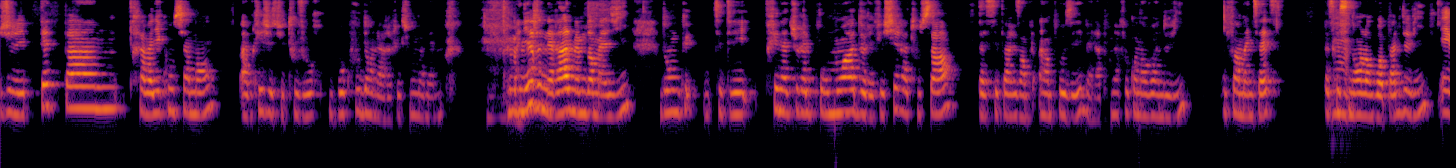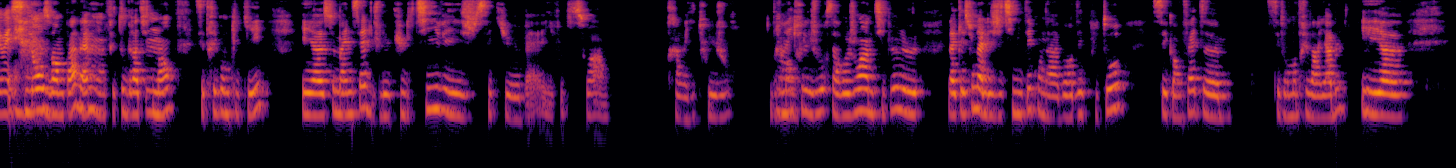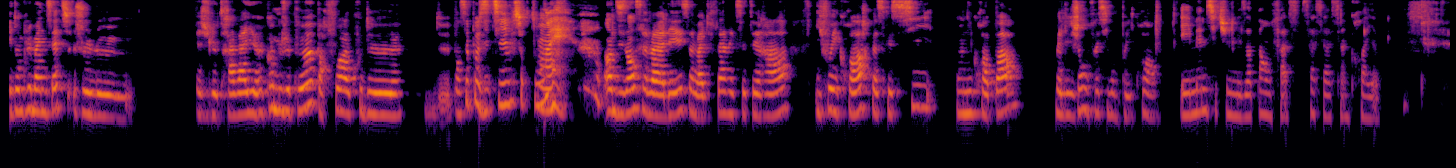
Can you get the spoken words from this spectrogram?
Je l'ai peut-être pas hum, travaillé consciemment. Après, je suis toujours beaucoup dans la réflexion de moi-même. de manière générale, même dans ma vie. Donc, c'était très naturel pour moi de réfléchir à tout ça. Ça s'est par exemple imposé. Ben, la première fois qu'on envoie un devis, il faut un mindset. Parce que mm. sinon, on l'envoie pas le devis. Et Sinon, on se vend pas même. On fait tout gratuitement. Mm. C'est très compliqué. Et euh, ce mindset, je le cultive et je sais que ben, il faut qu'il soit travaillé tous les jours. Vraiment tous les jours. Ça rejoint un petit peu le, la question de la légitimité qu'on a abordée plus tôt. C'est qu'en fait, euh, c'est vraiment très variable. Et, euh, et donc le mindset, je le, je le travaille comme je peux, parfois à coup de, de pensée positive surtout, en disant ça va aller, ça va le faire, etc. Il faut y croire parce que si on n'y croit pas, ben les gens en fait ils vont pas y croire. Et même si tu ne les as pas en face, ça c'est assez incroyable.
